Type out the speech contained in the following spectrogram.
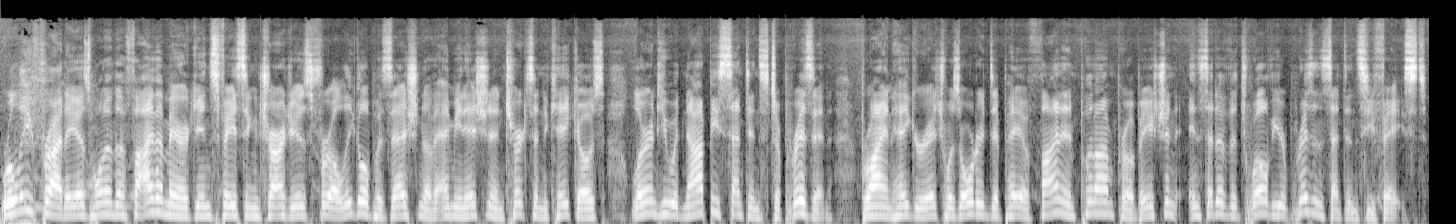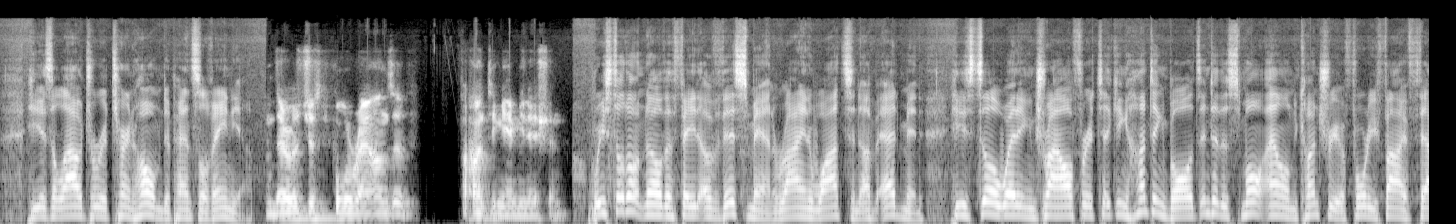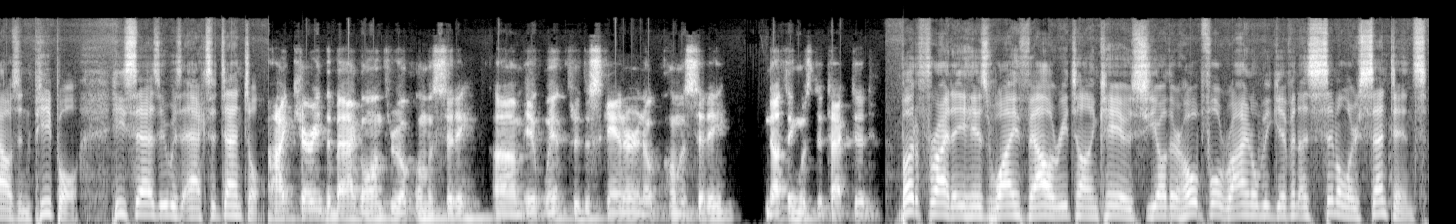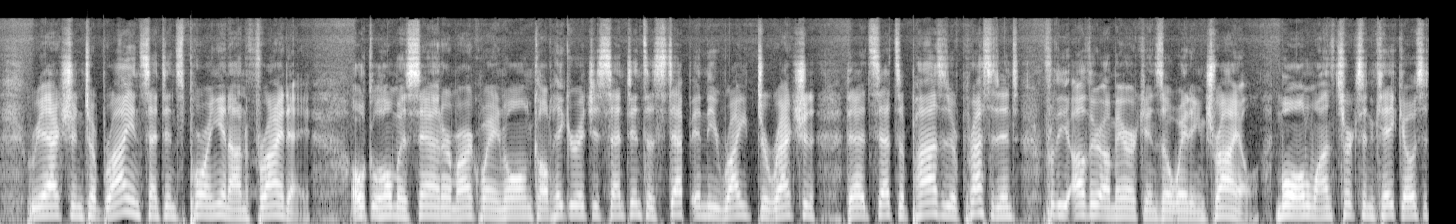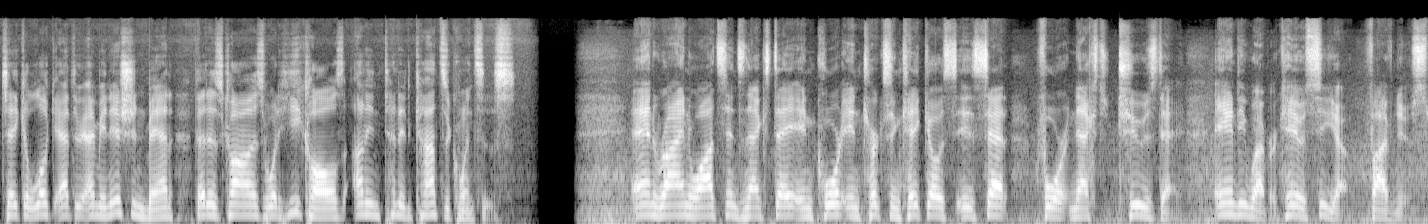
Relief Friday is one of the five Americans facing charges for illegal possession of ammunition in Turks and Caicos learned he would not be sentenced to prison. Bryan Hagerich was ordered to pay a fine and put on probation instead of the 12-year prison sentence he faced. He is allowed to return home to Pennsylvania. There was just four rounds of hunting ammunition. We still don't know the fate of this man, Ryan Watson of Edmond. He's still awaiting trial for taking hunting bullets into the small island country of 45,000 people. He says it was accidental. I carried the bag on through Oklahoma City. Um, it went through the scanner in Oklahoma City. Nothing was detected. But Friday, his wife Valerie telling KOCO they're hopeful Ryan will be given a similar sentence. Reaction to Bryan's sentence pouring in on Friday. Oklahoma Senator Markwayne Mullin called Hagerich's sentence a step in the right direction that sets a positive precedent for the other Americans awaiting trial. Mullin wants Turks and Caicos to take a look at their ammunition ban that has caused what he calls unintended consequences. And Ryan Watson's next day in court in Turks and Caicos is set for next Tuesday. Andy Weber, KOCO 5 News.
